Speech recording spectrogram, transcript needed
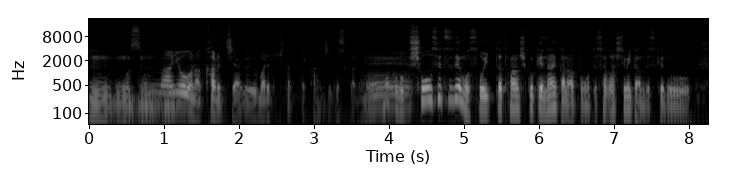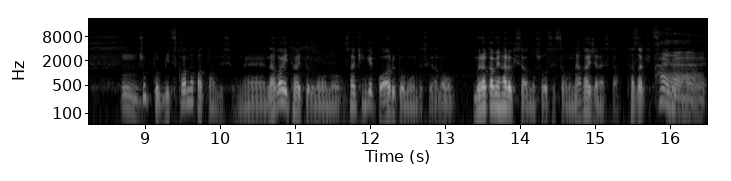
うんうんうんまあ、そんなようなカルチャーが生まれてきたって感じですかね。なんか僕小説でもそういった短縮系ないかなと思って探してみたんですけどうん。ちょっと見つからなかったんですよね。長いタイトルのもの最近結構あると思うんですけどあの村上春樹さんの小説とかも長いじゃないですか。田崎作はいとか。はいはいはい。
